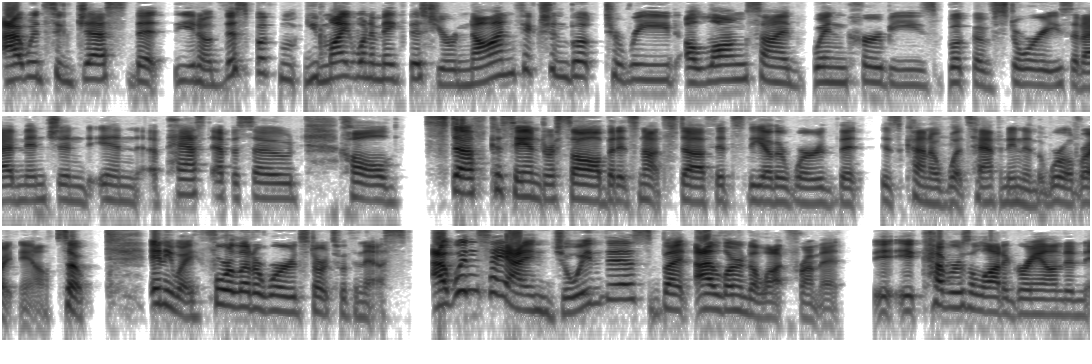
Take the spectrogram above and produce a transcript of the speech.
I would suggest that, you know, this book, you might want to make this your nonfiction book to read alongside Gwen Kirby's book of stories that I mentioned in a past episode called stuff Cassandra saw, but it's not stuff. It's the other word that is kind of what's happening in the world right now. So, anyway, four letter word starts with an S. I wouldn't say I enjoyed this, but I learned a lot from it. it. It covers a lot of ground, and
